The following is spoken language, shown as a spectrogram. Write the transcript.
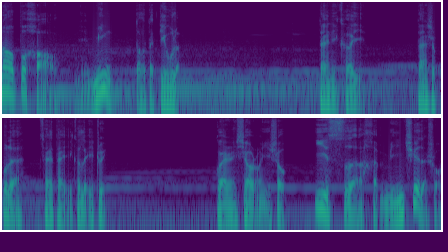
闹不好你命都得丢了。带你可以，但是不能再带一个累赘。怪人笑容一收，意思很明确的说。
